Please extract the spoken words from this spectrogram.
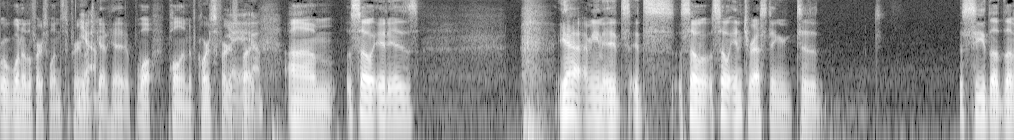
or one of the first ones to pretty much Mm-hmm. Get hit. Well, Poland, of course, first, yeah, but yeah. um, so it is. Yeah, I mean it's it's so so interesting to see the the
